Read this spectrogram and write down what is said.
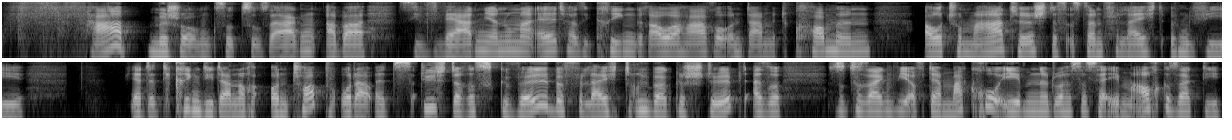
Farbmischung sozusagen, aber sie werden ja nun mal älter, sie kriegen graue Haare und damit kommen automatisch, das ist dann vielleicht irgendwie ja, die kriegen die da noch on top oder als düsteres Gewölbe vielleicht drüber gestülpt. Also sozusagen wie auf der Makroebene, du hast es ja eben auch gesagt, die,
